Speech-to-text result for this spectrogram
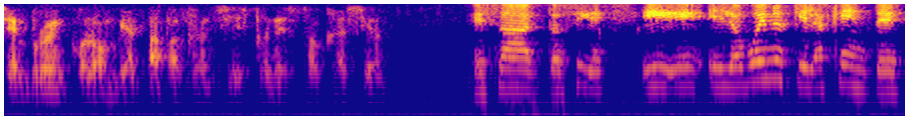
sembró en Colombia el Papa Francisco en esta ocasión. Exacto, sí. Y, y, lo bueno es que la gente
